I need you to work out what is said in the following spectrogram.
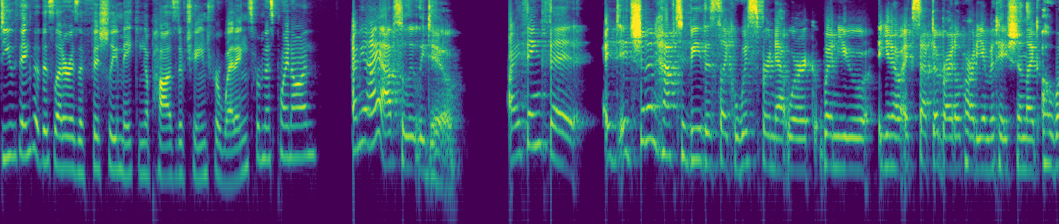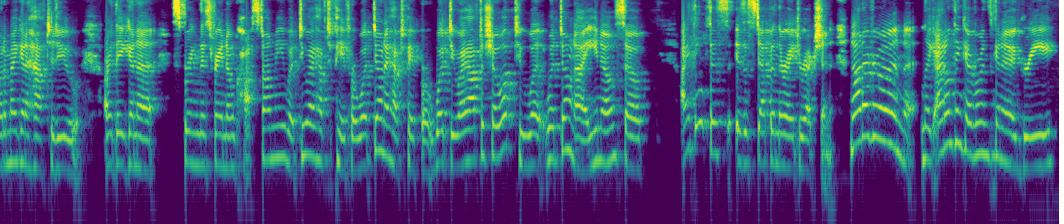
Do you think that this letter is officially making a positive change for weddings from this point on? I mean i absolutely do. I think that it, it shouldn't have to be this like whisper network when you you know accept a bridal party invitation like oh what am i going to have to do? Are they going to spring this random cost on me? What do i have to pay for? What don't i have to pay for? What do i have to show up to? What what don't i? You know? So i think this is a step in the right direction. Not everyone like i don't think everyone's going to agree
